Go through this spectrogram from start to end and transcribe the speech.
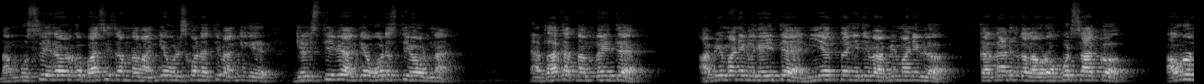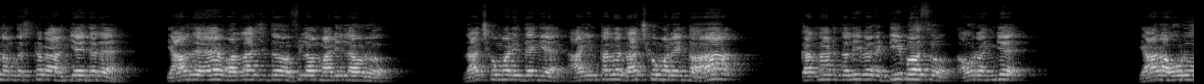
ನಮ್ಮ ಮುಸ್ರು ಇರೋವರೆಗೂ ಬಾಸಿಸಮ್ ನಾವು ಹಂಗೆ ಉಳಿಸ್ಕೊಂಡಿರ್ತೀವಿ ಹಂಗೆ ಗೆಲ್ಸ್ತೀವಿ, ಹಂಗೆ ಓಡಿಸ್ತೀವಿ ಅವ್ರನ್ನ ಆ ತಾಕತ್ ನಮ್ಗೈತೆ. ಅಭಿಮಾನಿಗಳಿಗೈತೆ. ನಿಯತ್ತಾಗಿದ್ದೀವಿ ಅಭಿಮಾನಿಗಳು. ಕರ್ನಾಟಕದಲ್ಲಿ ಅವ್ರೊಬ್ಬರು ಸಾಕು. ಅವರು ನಮ್ಗೋಸ್ಕರ ಹಂಗೆ ಇದ್ದಾರೆ ಯಾವುದೇ ಹೊರರಾಜ್ಯದ ಫಿಲಮ್ ಮಾಡಿಲ್ಲ ಅವರು. ರಾಜ್ಕುಮಾರ್ ಇದ್ದಂಗೆ. ಆಗಿನ ಕಾಲದ ರಾಜ್ಕುಮಾರ್ ಹೆಂಗ? ಕರ್ನಾಟಕದಲ್ಲಿ ಇವಾಗ ಡಿ ಬಾಸ್, ಅವ್ರು ಹಂಗೆ. ಯಾರು ಅವರು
